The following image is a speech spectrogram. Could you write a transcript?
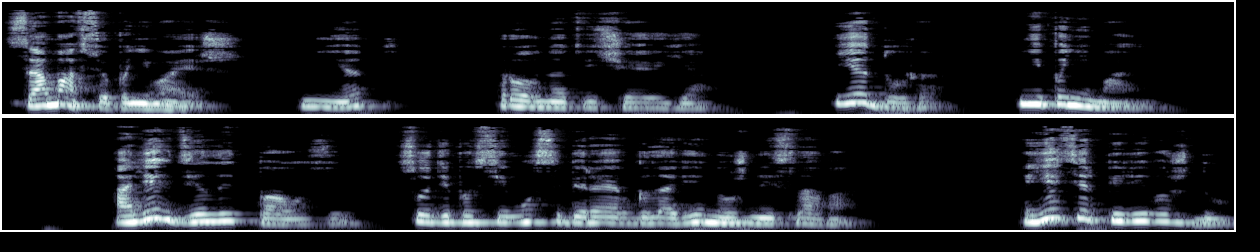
Сама все понимаешь. Нет, ровно отвечаю я. Я дура, не понимаю. Олег делает паузу, судя по всему, собирая в голове нужные слова. Я терпеливо жду.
